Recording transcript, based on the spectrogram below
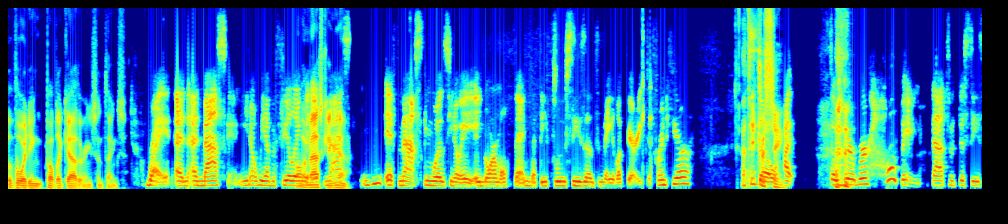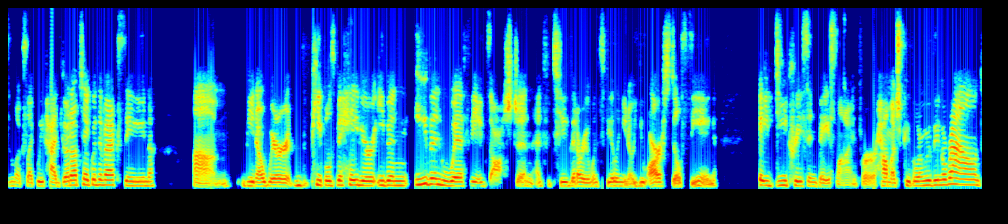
avoiding public gatherings and things. Right, and and masking. You know, we have a feeling Oh, that masking, if, yeah. mas- Mhm. if masking was, you know, a, a normal thing, that the flu seasons may look very different here. That's interesting. So, I, so we're we're hoping that's what this season looks like. We've had good uptake with the vaccine. Um, you know, where people's behavior, even even with the exhaustion and fatigue that everyone's feeling, you know, you are still seeing a decrease in baseline for how much people are moving around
